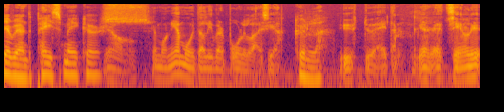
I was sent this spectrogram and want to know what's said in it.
Jerry and the Pacemakers. Joo, ja monia muita liverpoolilaisia Kyllä. yhtyeitä. Ja, et siinä oli,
